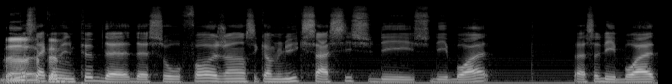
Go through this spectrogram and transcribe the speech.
dans Moi, c'était comme une pub de, de sofa, genre, c'est comme lui qui s'assit sur des, sur des boîtes. Après ça, les boîtes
